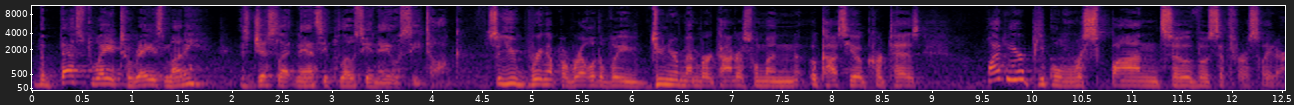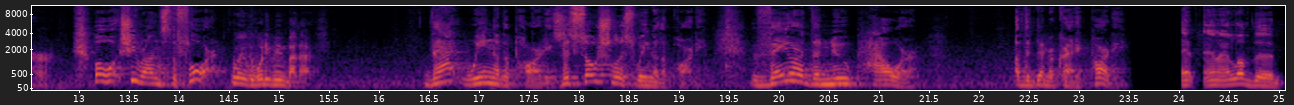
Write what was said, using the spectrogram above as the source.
the best way to raise money is just let Nancy Pelosi and AOC talk. So you bring up a relatively junior member, Congresswoman Ocasio Cortez. Why do your people respond so vociferously to her? Well, she runs the floor. Wait, what do you mean by that? that wing of the party, the socialist wing of the party, they are the new power of the Democratic Party. And, and I love the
